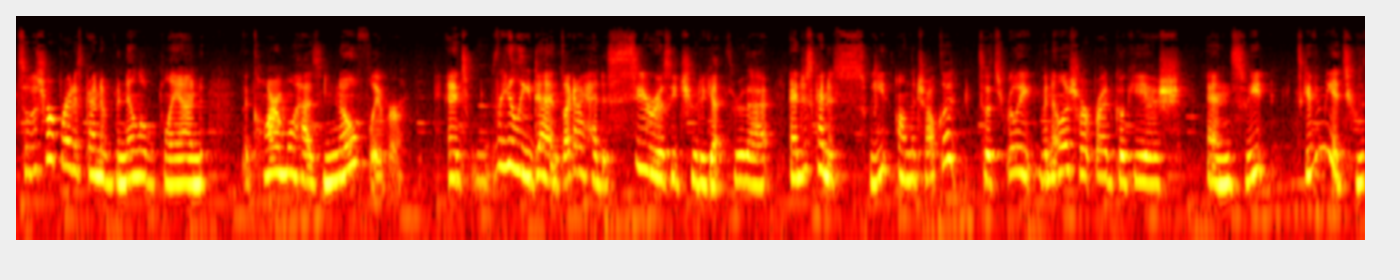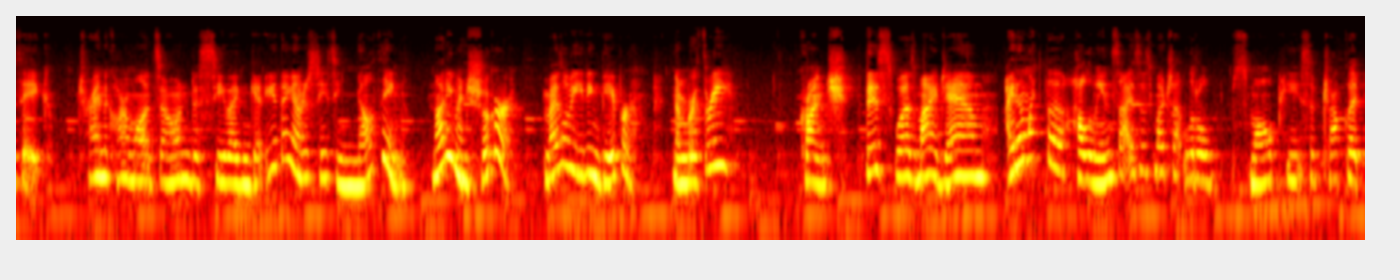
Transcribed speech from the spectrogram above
So the shortbread is kind of vanilla bland. The caramel has no flavor and it's really dense. Like I had to seriously chew to get through that and just kind of sweet on the chocolate. So it's really vanilla shortbread cookie-ish and sweet. It's giving me a toothache trying the caramel on its own to see if I can get anything. I'm just tasting nothing. Not even sugar. Might as well be eating paper. Number three, crunch. This was my jam. I didn't like the Halloween size as much. That little small piece of chocolate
